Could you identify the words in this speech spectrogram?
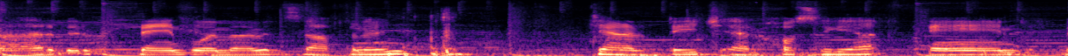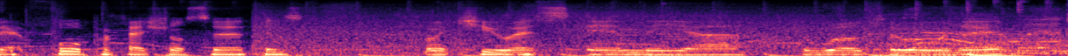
I had a bit of a fanboy moment this afternoon down at the beach at Hossegor and about four professional surfers on the QS and the, uh, the World Tour were there.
